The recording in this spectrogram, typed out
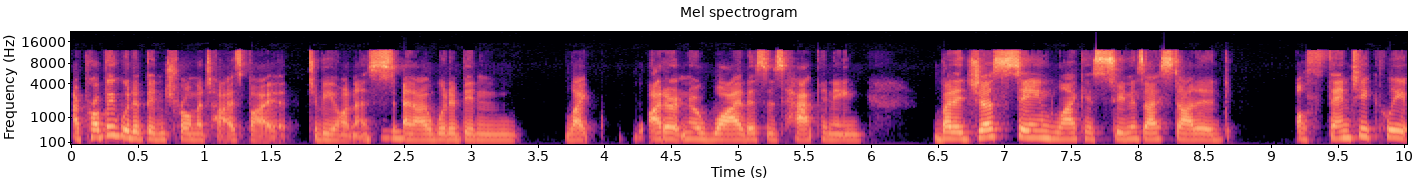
I probably would have been traumatized by it, to be honest. Mm-hmm. And I would have been like, I don't know why this is happening. But it just seemed like as soon as I started authentically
